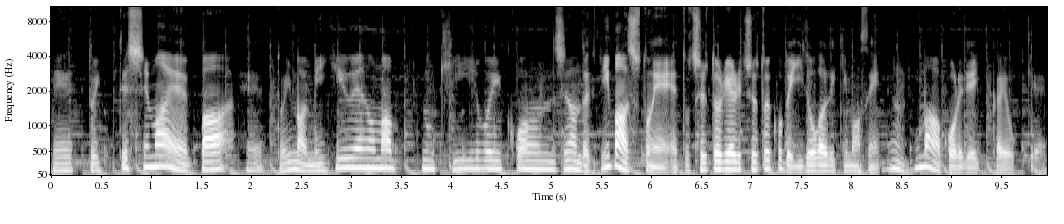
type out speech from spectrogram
えっ、と、言ってしまえば、えっ、と、今、右上のマップの黄色い感じなんだけど、今はちょっとね、えっ、と、チュートリアル中ということで移動ができません。うん、今はこれで一回 OK。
